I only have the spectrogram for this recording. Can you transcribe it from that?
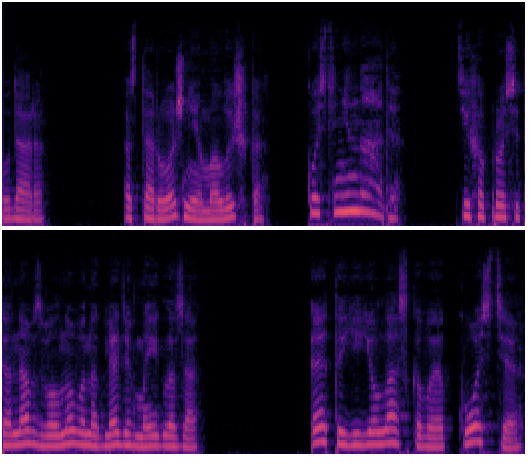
удара. «Осторожнее, малышка!» «Костя, не надо!» — тихо просит она, взволнованно глядя в мои глаза. Это ее ласковая Костя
